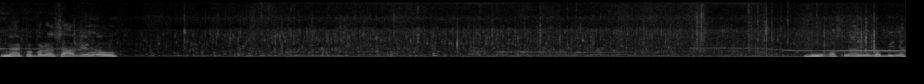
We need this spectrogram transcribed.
Nay pa pala sa akin oh. Bukas na, ano, gabi na.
